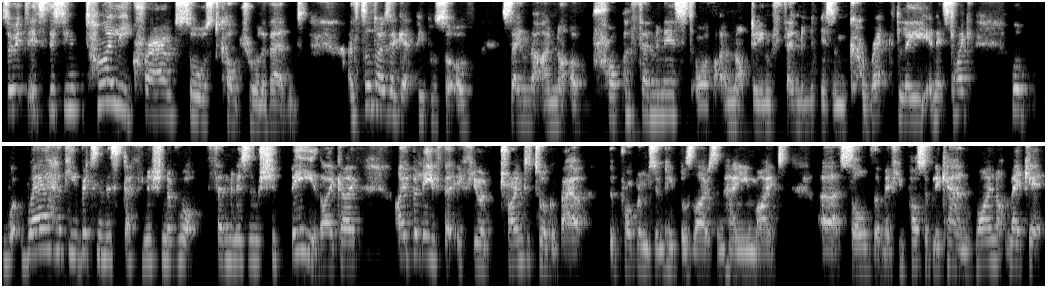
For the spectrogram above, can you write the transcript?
so it, it's this entirely crowdsourced cultural event and sometimes i get people sort of saying that I'm not a proper feminist or that I'm not doing feminism correctly. And it's like, well, where have you written this definition of what feminism should be? Like, I, I believe that if you're trying to talk about the problems in people's lives and how you might uh, solve them, if you possibly can, why not make it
